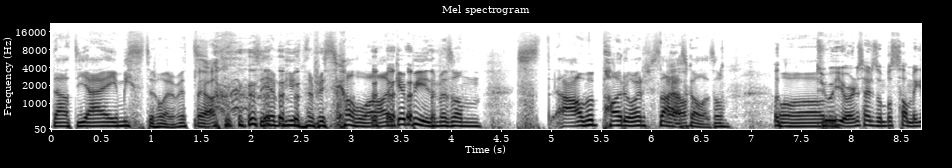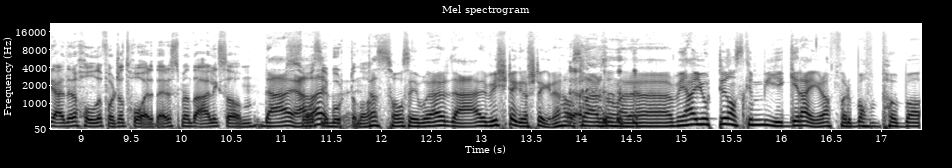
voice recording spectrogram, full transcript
Det er at jeg mister håret mitt. Ja. Så jeg begynner å bli skalla. Jeg begynner med sånn Ja, om et par år så er jeg skalla, liksom. Du Og og Jonis er liksom på samme greie. Dere holder fortsatt håret deres, men det er liksom det er, ja, så å si borte nå. Det er så å si borte. Det, er, det blir styggere og styggere. Og så er det sånn der, øh, men jeg har gjort ganske mye greier da, for å be- be- be-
